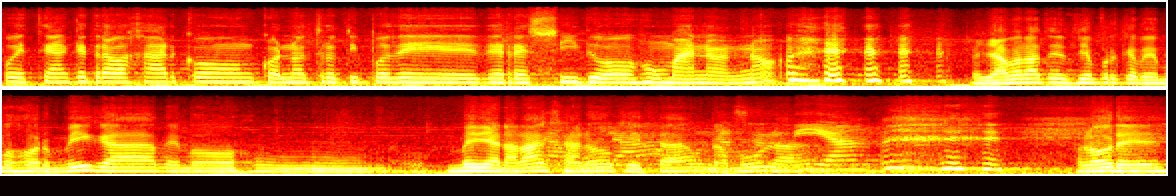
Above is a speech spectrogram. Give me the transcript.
pues tengan que trabajar con, con otro tipo de, de residuos humanos, ¿no? Me llama la atención porque vemos hormigas, vemos un- media naranja, ¿no? Quizá una mula, Sandía. flores.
